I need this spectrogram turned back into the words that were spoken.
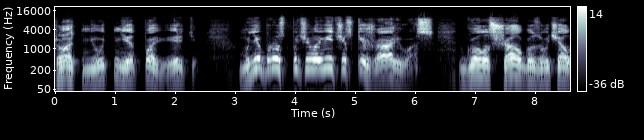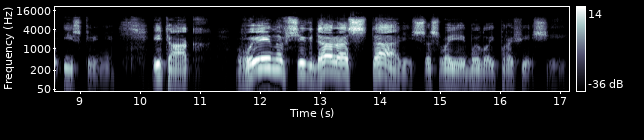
отнюдь нет, поверьте. Мне просто по-человечески жаль вас. Голос Шалгу звучал искренне. Итак, вы навсегда расстались со своей былой профессией.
